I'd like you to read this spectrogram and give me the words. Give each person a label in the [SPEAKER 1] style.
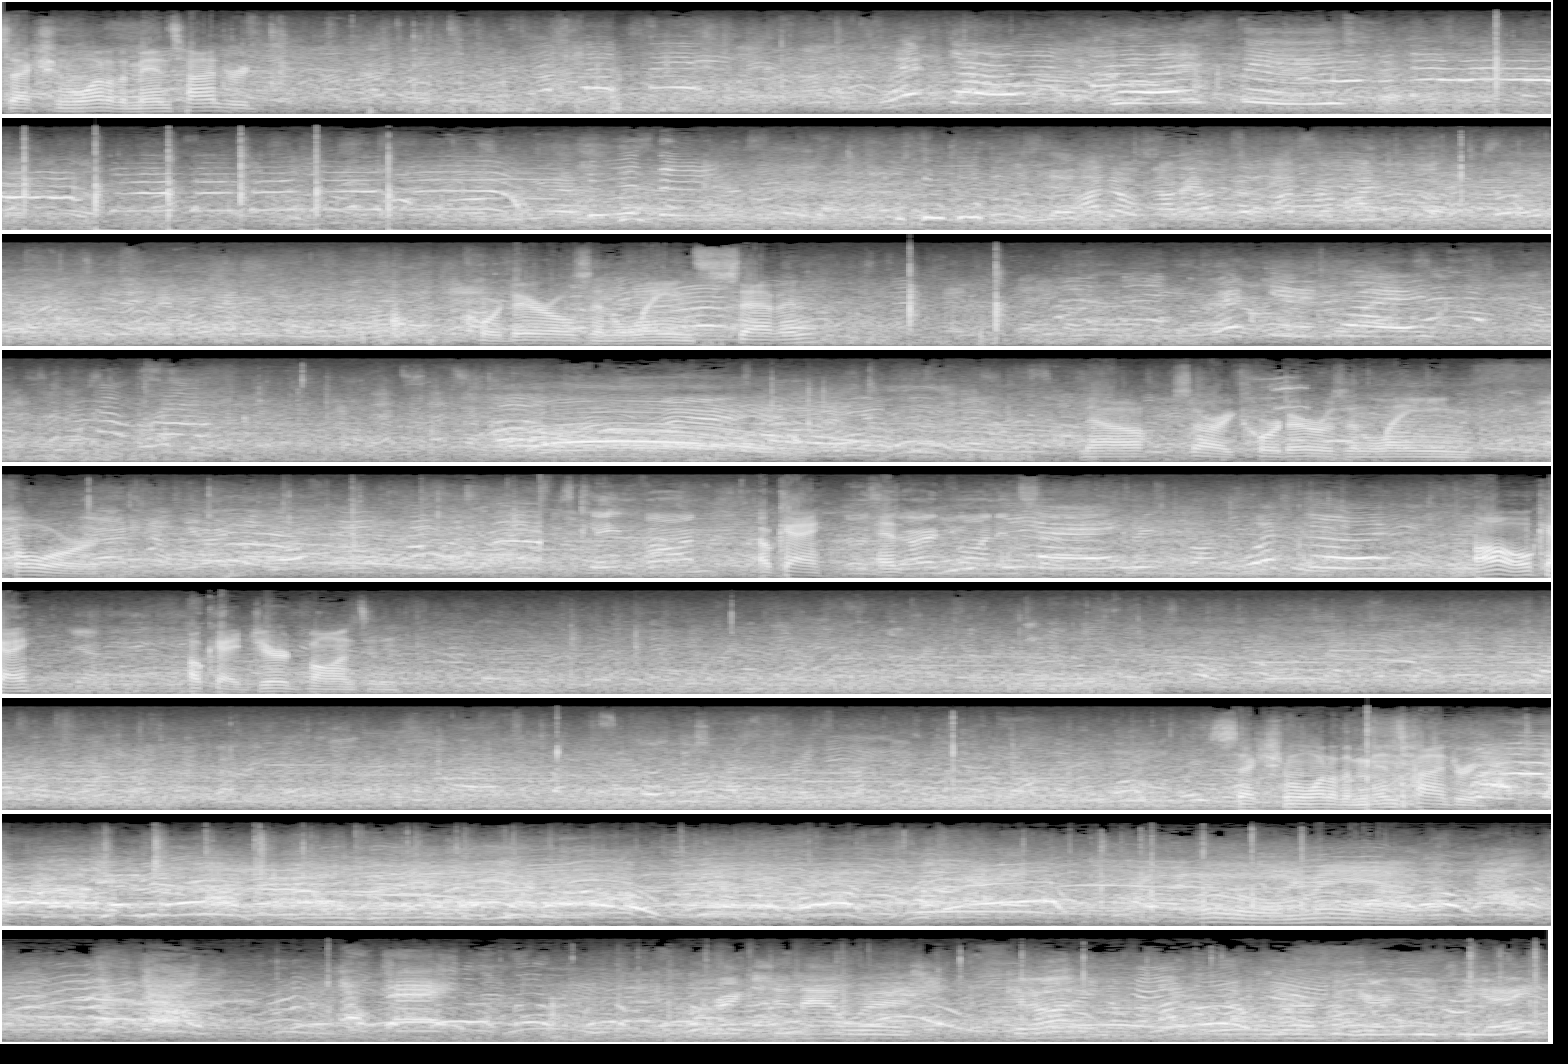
[SPEAKER 1] Section 1 of the men's 100.
[SPEAKER 2] Let's go! Boy, speed!
[SPEAKER 1] Cordero's in lane 7.
[SPEAKER 2] Let's get it, Clay!
[SPEAKER 1] No, sorry, Cordero's in lane 4.
[SPEAKER 3] It's Clayton Vaughn.
[SPEAKER 1] Okay.
[SPEAKER 3] It was
[SPEAKER 1] And,
[SPEAKER 3] Jared Vaughn in second.
[SPEAKER 2] Hey, what's good?
[SPEAKER 1] oh, okay.
[SPEAKER 3] Yeah.
[SPEAKER 1] Okay, Jared Vaughn's in. Section 1 of the men's 100. Oh, man.
[SPEAKER 2] Okay!
[SPEAKER 4] Correction now was Kanani, here at UTA.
